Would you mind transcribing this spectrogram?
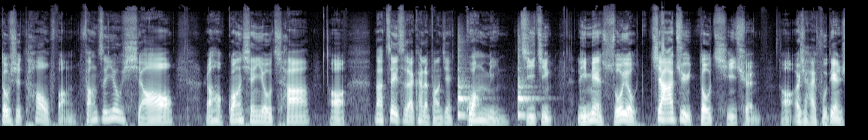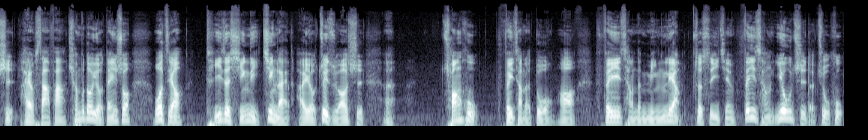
都是套房，房子又小，然后光线又差啊。那这次来看的房间，光明激进，里面所有家具都齐全。”啊，而且还附电视，还有沙发，全部都有。等于说，我只要提着行李进来，还有最主要是，呃，窗户非常的多啊，非常的明亮，这是一间非常优质的住户。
